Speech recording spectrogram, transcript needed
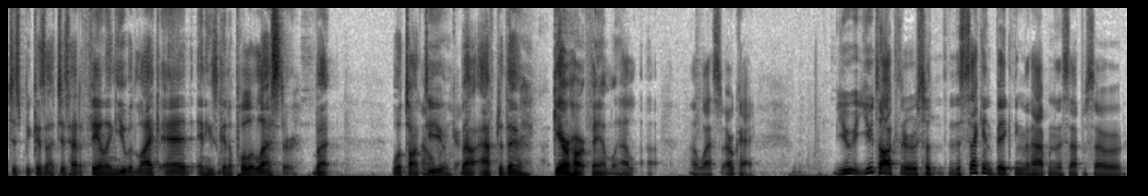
just because I just had a feeling you would like Ed and he's gonna pull a Lester. But we'll talk to Oh you about after the Gerhardt family. a, a, a less okay. You you talk through. So the second big thing that happened in this episode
